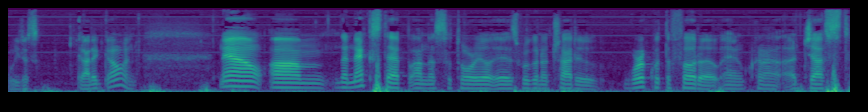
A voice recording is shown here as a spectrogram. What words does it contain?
we just got it going. Now, um, the next step on this tutorial is we're going to try to work with the photo and kind of adjust,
